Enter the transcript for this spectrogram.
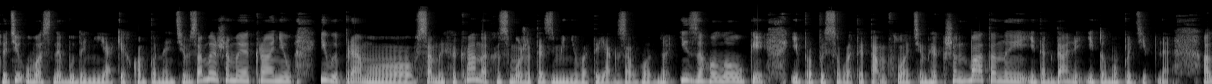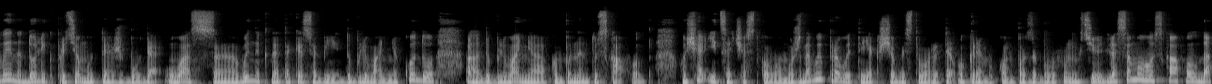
Тоді у вас не буде ніяких компонентів за межами екранів, і ви прямо в самих екранах зможете змінювати як завгодно і заголовки, і прописувати там floating action button і так далі, і тому подібне. Але недолік при цьому теж буде. У вас е, виникне таке собі дублювання коду, е, дублювання компоненту scaffold. Хоча і це частково можна виправити, якщо ви створите окрему composable функцію для самого scaffold,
